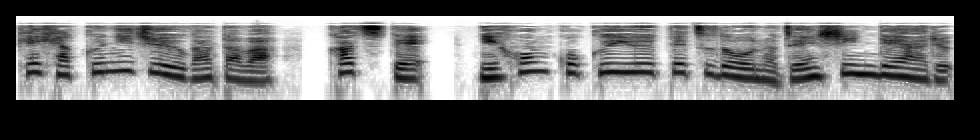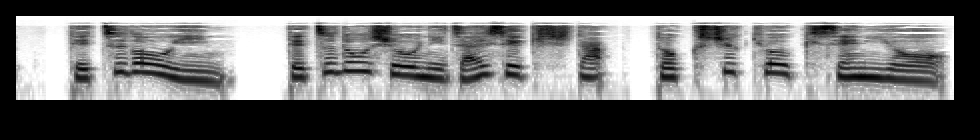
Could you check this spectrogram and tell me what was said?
ケ120型は、かつて日本国有鉄道の前身である鉄道員、鉄道省に在籍した特殊狂気専用、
